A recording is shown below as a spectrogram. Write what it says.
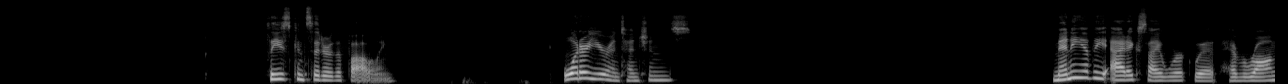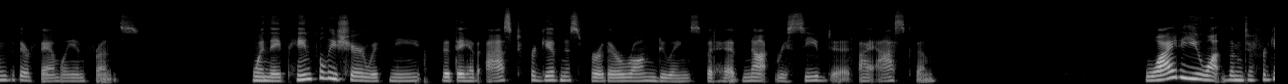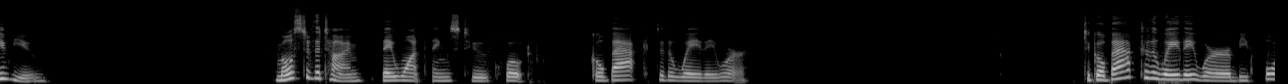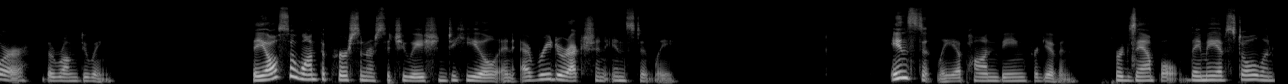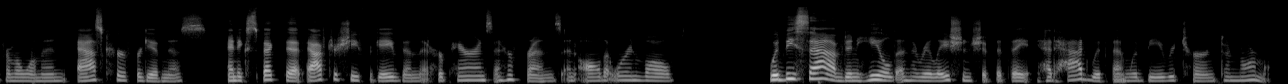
please consider the following What are your intentions? Many of the addicts I work with have wronged their family and friends. When they painfully share with me that they have asked forgiveness for their wrongdoings but have not received it, I ask them, Why do you want them to forgive you? Most of the time, they want things to, quote, go back to the way they were. To go back to the way they were before the wrongdoing. They also want the person or situation to heal in every direction instantly. Instantly upon being forgiven. For example, they may have stolen from a woman, ask her forgiveness, and expect that after she forgave them that her parents and her friends and all that were involved would be salved and healed and the relationship that they had had with them would be returned to normal.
